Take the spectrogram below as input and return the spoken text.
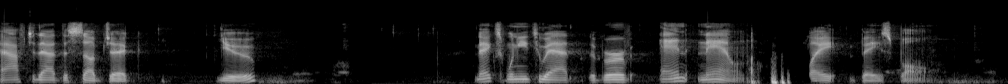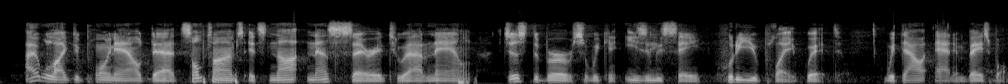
After that, the subject, you. Next, we need to add the verb and noun, play baseball. I would like to point out that sometimes it's not necessary to add a noun, just the verb so we can easily say, who do you play with, without adding baseball.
